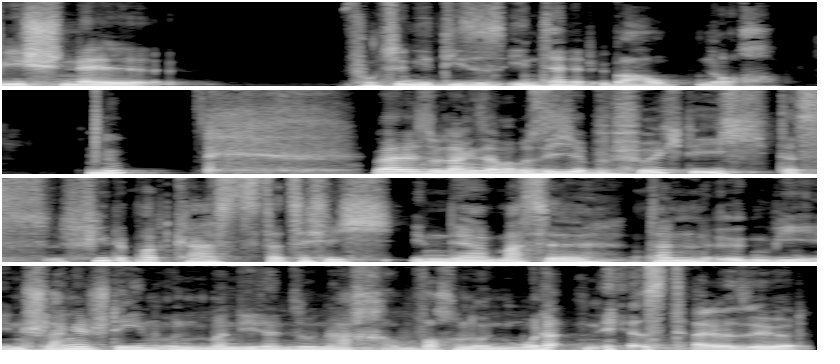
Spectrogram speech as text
wie schnell funktioniert dieses Internet überhaupt noch. Ne? Weil so langsam aber sicher befürchte ich, dass viele Podcasts tatsächlich in der Masse dann irgendwie in Schlange stehen und man die dann so nach Wochen und Monaten erst teilweise hört.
